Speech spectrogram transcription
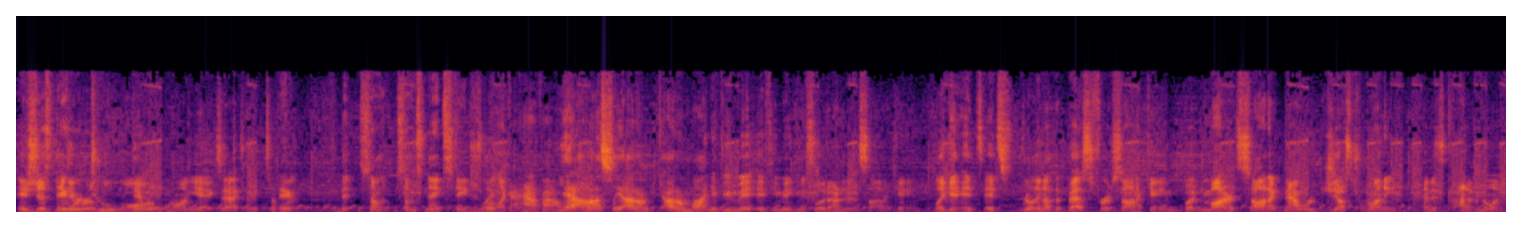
It's just they, were, too long. They were long. Yeah, exactly. It took They, th- some some Snake stages were Like- like a half hour. Yeah, honestly, I don't I don't mind if you make if you make me slow down in a Sonic game. Like it, it's it's really not the best for a Sonic game, but in modern Sonic now we're just running, and it's kind of annoying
